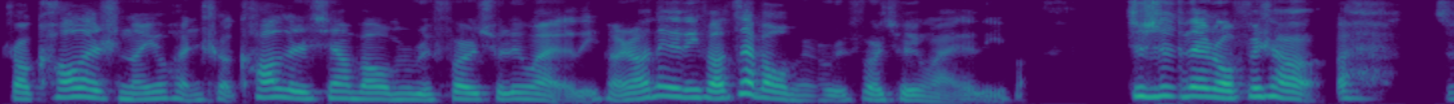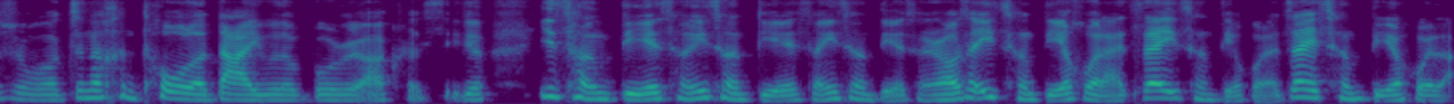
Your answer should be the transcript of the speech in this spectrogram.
找 college 呢又很扯，college 先要把我们 refer 去另外一个地方，然后那个地方再把我们 refer 去另外一个地方，就是那种非常唉，就是我真的恨透了大 U 的 bureaucracy，就一层叠一层，一层叠一层，一层叠一层，然后再一层叠回来，再一层叠回来，再一层叠回来，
